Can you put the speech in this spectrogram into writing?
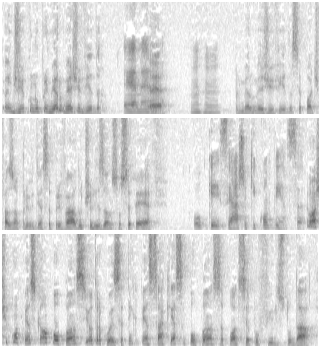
Eu indico no primeiro mês de vida. É, né? É. Uhum. Primeiro mês de vida, você pode fazer uma previdência privada utilizando o seu CPF. Ok, você acha que compensa? Eu acho que compensa que é uma poupança e outra coisa. Você tem que pensar que essa poupança pode ser para o filho estudar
